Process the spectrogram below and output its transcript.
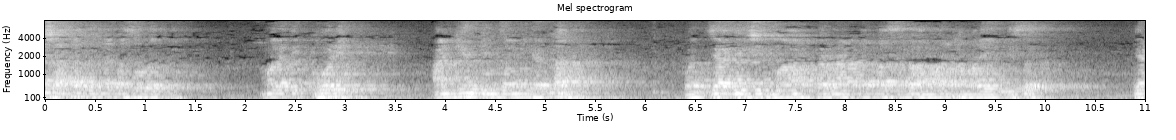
शाखा करण्याचा सोडत नाही. मला ती खोडी आणखीन तुमचा मी घेतला ना पण ज्या दिवशी महा कर्नाटकातला सगळा मराठा मला एक दिसत त्या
